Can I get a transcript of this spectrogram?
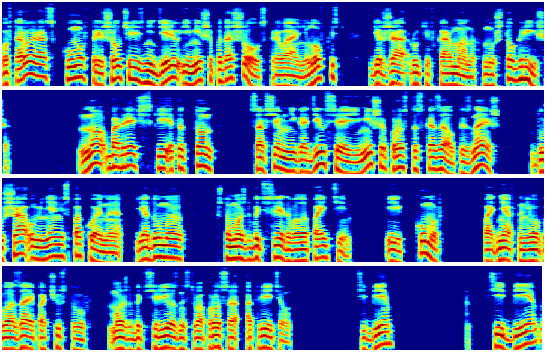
Во второй раз Кумов пришел через неделю, и Миша подошел, скрывая неловкость, держа руки в карманах. «Ну что, Гриша?» Но бодряческий этот тон совсем не годился, и Миша просто сказал, «Ты знаешь, душа у меня неспокойная. Я думаю, что, может быть, следовало пойти». И Кумов, подняв на него глаза и почувствовав, может быть, серьезность вопроса, ответил, «Тебе, тебе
